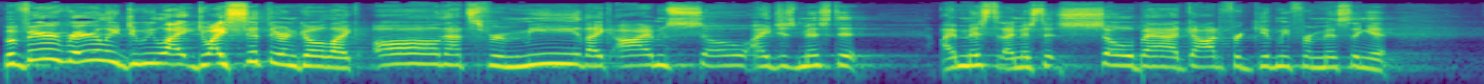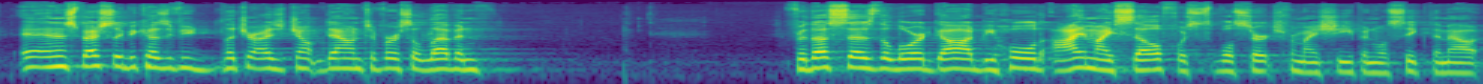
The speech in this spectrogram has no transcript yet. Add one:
But very rarely do we like do I sit there and go like, "Oh, that's for me. Like I'm so I just missed it. I missed it. I missed it so bad. God, forgive me for missing it." And especially because if you let your eyes jump down to verse 11, for thus says the Lord God, Behold, I myself will search for my sheep and will seek them out.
